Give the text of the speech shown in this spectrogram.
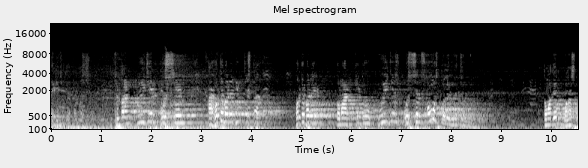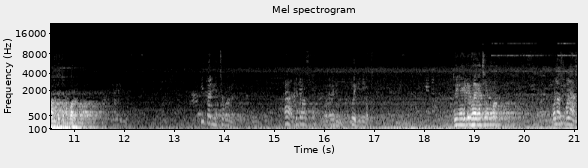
দেখেছি কোশ্চেন সুতরাং কুইজের কোশ্চেন হতে পারে নিউ চেষ্টা হতে পারে তোমার কিন্তু কুইজের কোশ্চেন সমস্ত লেভেলের জন্য। তোমাদের বোনাস পয়েন্টের জন্য বলো। কি তৈরি হ্যাঁ যেটা দুই নেগেটিভ হয়ে গেছে। বোনাস বোনাস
